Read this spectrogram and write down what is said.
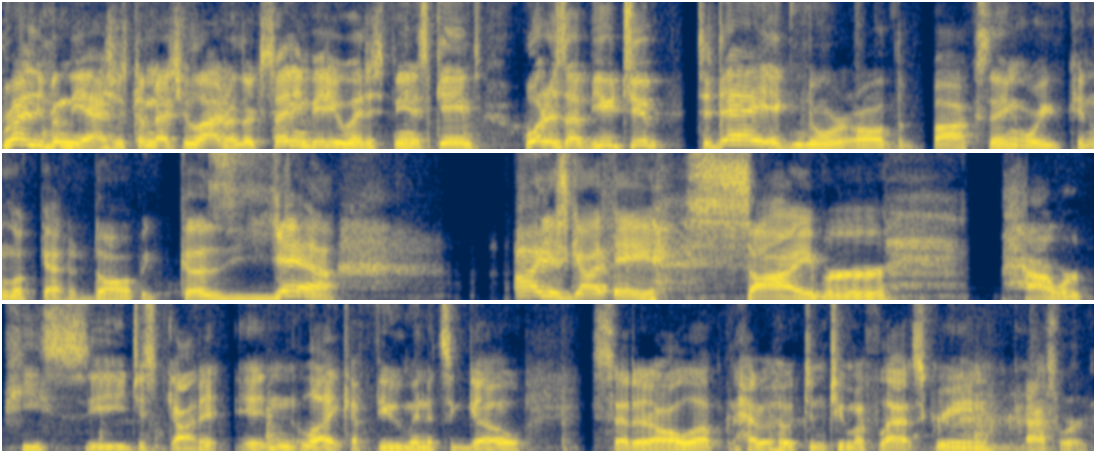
Rising from the Ashes, coming at you live another exciting video. It is Phoenix Games. What is up, YouTube? Today, ignore all the boxing, or you can look at it all because, yeah, I just got a cyber power PC. Just got it in like a few minutes ago. Set it all up, have it hooked into my flat screen. Password.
